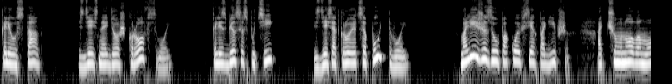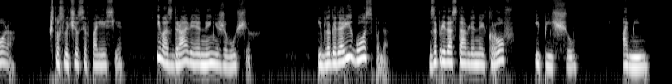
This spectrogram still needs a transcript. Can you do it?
коли устал — здесь найдешь кров свой. Коли сбился с пути, здесь откроется путь твой. Молись же за упокой всех погибших от чумного мора, что случился в Полесье, и во здравие ныне живущих. И благодари Господа за предоставленный кров и пищу. Аминь.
